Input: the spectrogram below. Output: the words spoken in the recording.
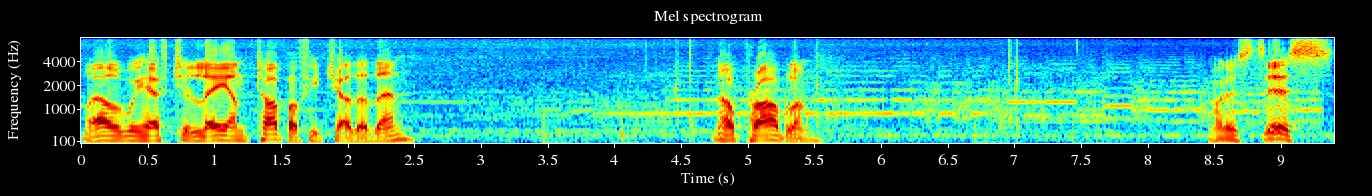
Well, we have to lay on top of each other then. No problem. What is this?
